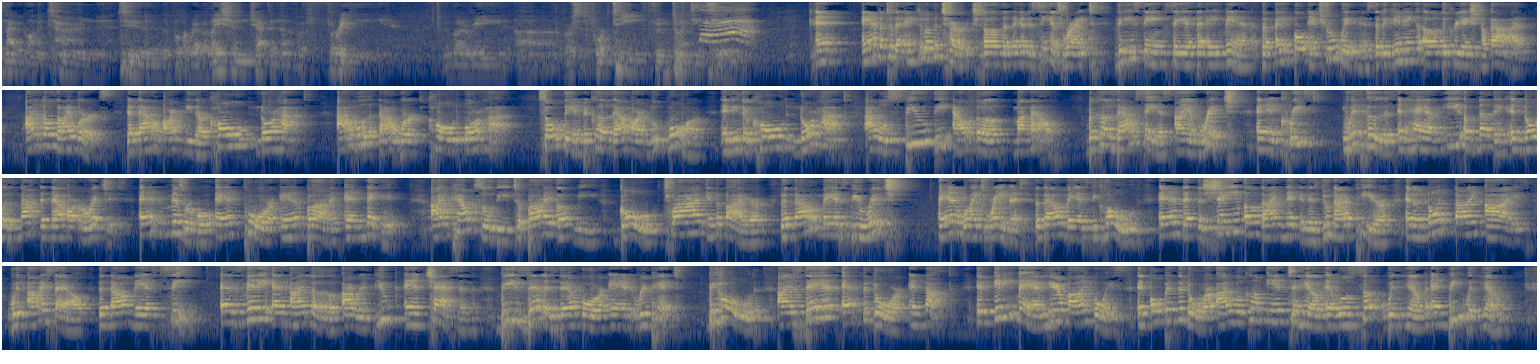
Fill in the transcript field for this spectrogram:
Tonight we're going to turn to the book of Revelation, chapter number 3. We're going to read uh, verses 14 through 22. And, and unto the angel of the church of the Laodiceans write, These things saith the Amen, the faithful and true witness, the beginning of the creation of God. I know thy works, that thou art neither cold nor hot. I would thou wert cold or hot. So then, because thou art lukewarm, and neither cold nor hot, I will spew thee out of my mouth. Because thou sayest, I am rich, and increased with goods, and have need of nothing, and knowest not that thou art wretched, and miserable, and poor, and blind, and naked. I counsel thee to buy of me gold tried in the fire, that thou mayest be rich, and white raiment, that thou mayest be clothed, and that the shame of thy nakedness do not appear, and anoint thine eyes with eye salve, that thou mayest see. As many as I love, I rebuke and chasten. Be zealous, therefore, and repent. Behold, I stand at the door and knock. If any man hear my voice and open the door, I will come in to him and will sup with him and be with him.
